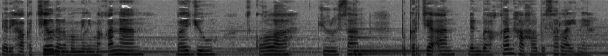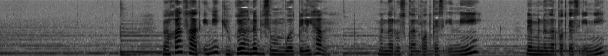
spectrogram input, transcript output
dari hal kecil dalam memilih makanan, baju, sekolah, jurusan, pekerjaan, dan bahkan hal-hal besar lainnya. Bahkan saat ini juga Anda bisa membuat pilihan, meneruskan podcast ini dan mendengar podcast ini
